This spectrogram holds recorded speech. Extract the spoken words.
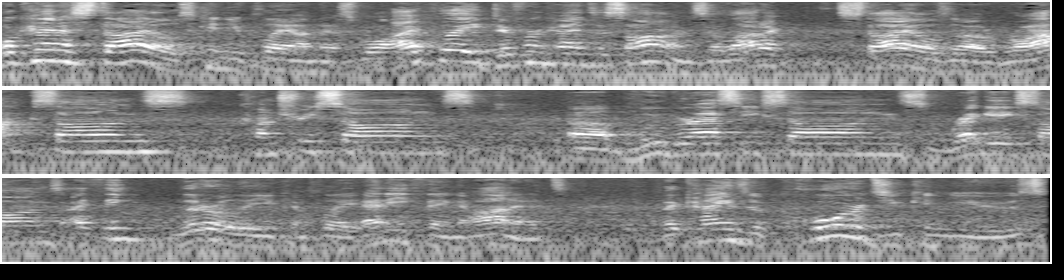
What kind of styles can you play on this? Well, I play different kinds of songs. A lot of styles, uh, rock songs, country songs, uh, bluegrassy songs, reggae songs. I think literally you can play anything on it. The kinds of chords you can use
